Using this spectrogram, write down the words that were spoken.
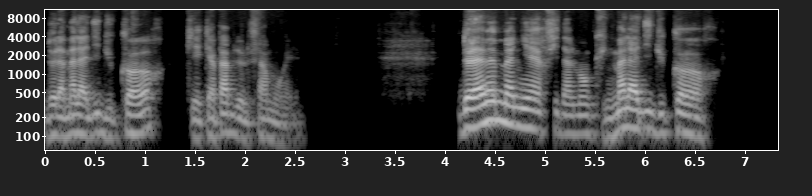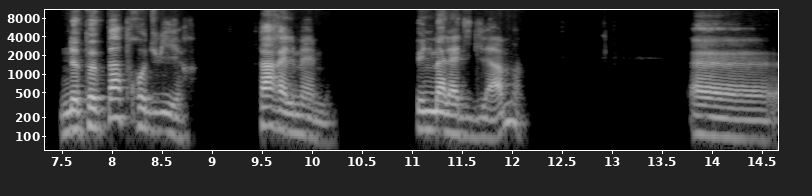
de la maladie du corps qui est capable de le faire mourir. De la même manière, finalement, qu'une maladie du corps ne peut pas produire par elle-même une maladie de l'âme, euh,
